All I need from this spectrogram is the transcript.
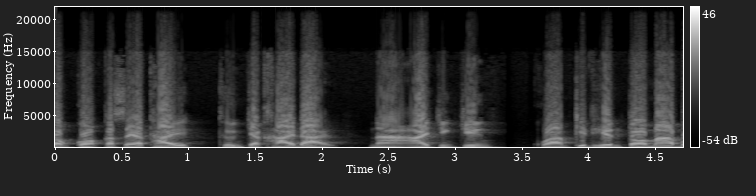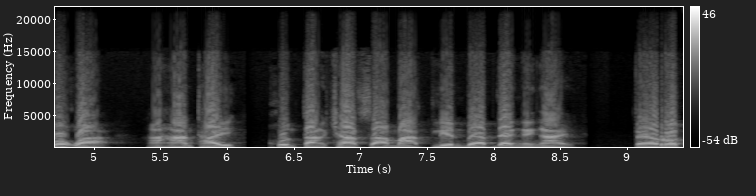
ต้องเกาะกระแสไทยถึงจะขายได้ น่าอายจริง ๆ ความคิดเห็นต่อมาบอกว่า อาหารไทย คนต่างชาติสามารถเรียนแบบได้ง่าย ๆ แต่รส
